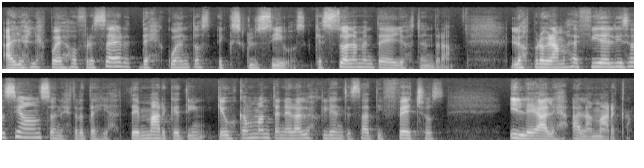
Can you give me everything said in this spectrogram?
A ellos les puedes ofrecer descuentos exclusivos que solamente ellos tendrán. Los programas de fidelización son estrategias de marketing que buscan mantener a los clientes satisfechos y leales a la marca.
